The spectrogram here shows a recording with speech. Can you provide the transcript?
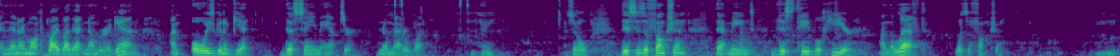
and then I multiply by that number again, I'm always going to get the same answer, no matter what. Okay? So this is a function. That means this table here on the left was a function. Mm -hmm.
